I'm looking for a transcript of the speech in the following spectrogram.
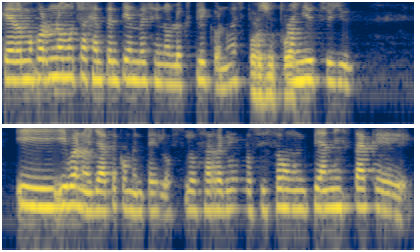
que a lo mejor no mucha gente entiende si no lo explico, ¿no? Es por supuesto. From You to You. Y, y, bueno, ya te comenté, los, los arreglos los hizo un pianista que,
